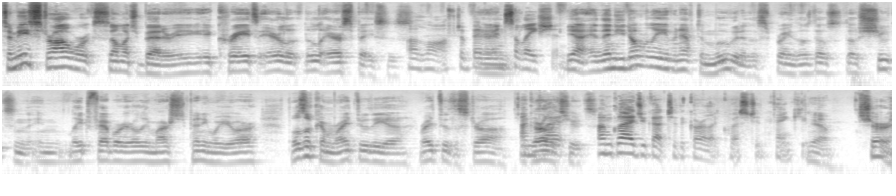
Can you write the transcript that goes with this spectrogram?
To me, straw works so much better. It, it creates air, little air spaces. a loft, a better And- insulation. Yeah, and then you don't really even have to move it in the spring. Those those those shoots in in late February, early March, depending where you are, those will come right through the uh, right through the straw. The I'm garlic glad, shoots. I'm glad you got to the garlic question. Thank you. Yeah, sure.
